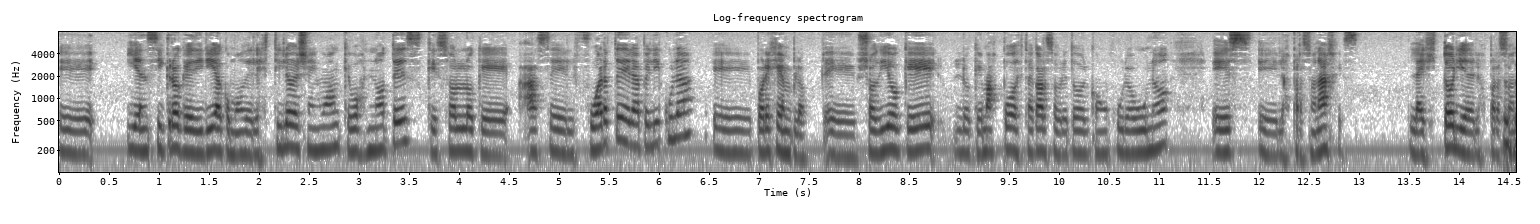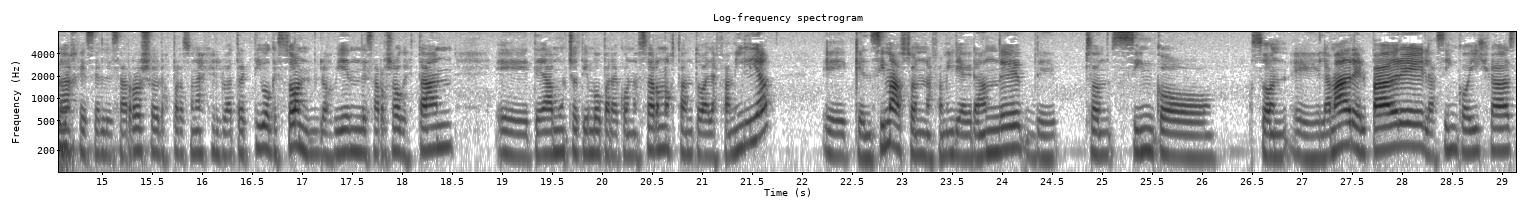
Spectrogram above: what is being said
eh, y en sí creo que diría como del estilo de James Wan, que vos notes que son lo que hace el fuerte de la película. Eh, por ejemplo, eh, yo digo que lo que más puedo destacar, sobre todo el Conjuro 1, es los personajes la historia de los personajes, el desarrollo de los personajes, lo atractivo que son, los bien desarrollados que están, te da mucho tiempo para conocernos tanto a la familia, que encima son una familia grande de son cinco, son eh, la madre, el padre, las cinco hijas,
